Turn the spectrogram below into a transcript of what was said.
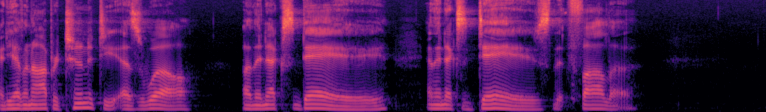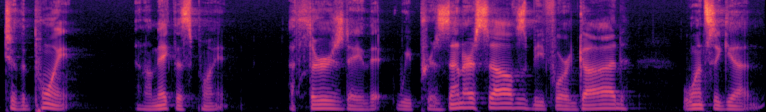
And you have an opportunity as well on the next day and the next days that follow to the point, and I'll make this point, a Thursday that we present ourselves before God once again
